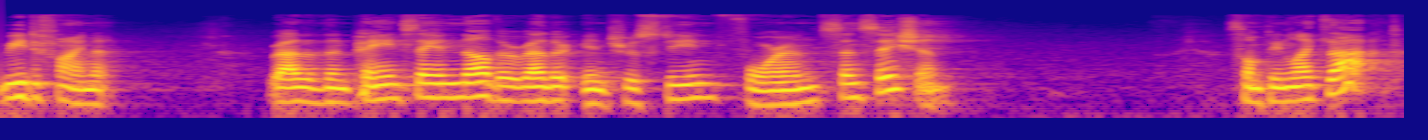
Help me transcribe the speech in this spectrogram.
redefine it. Rather than pain, say another rather interesting foreign sensation. Something like that.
